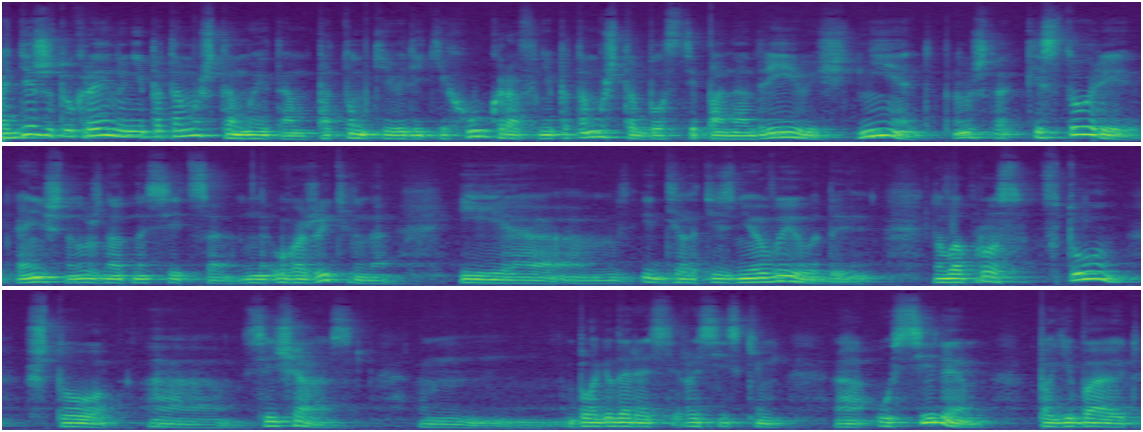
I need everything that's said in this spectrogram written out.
Поддержит Украину не потому, что мы там потомки великих укров, не потому, что был Степан Андреевич. Нет, потому что к истории, конечно, нужно относиться уважительно и, э, и делать из нее выводы. Но вопрос в том, что а, сейчас, благодаря российским а, усилиям, погибают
